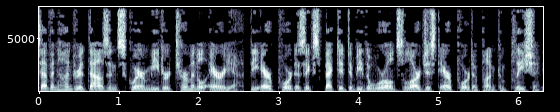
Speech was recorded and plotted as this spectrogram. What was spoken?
700,000 square meter terminal area, the airport is expected to be the world's largest airport upon completion.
